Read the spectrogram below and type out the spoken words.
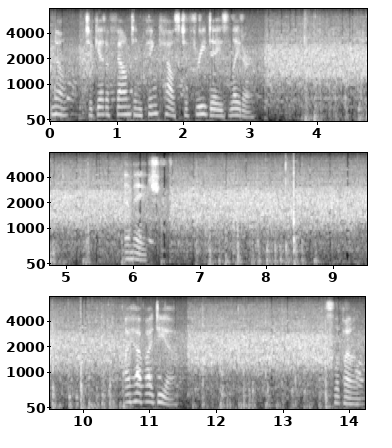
No, to get a fountain pink house to 3 days later. MH. I have idea. Slip on.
